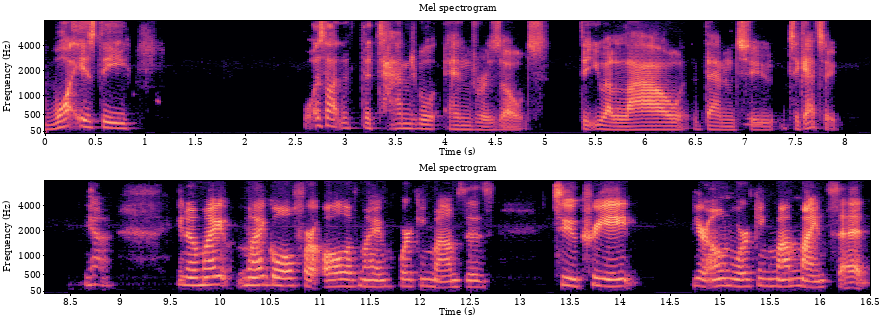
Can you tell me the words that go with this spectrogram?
what is the what is like the, the tangible end result that you allow them to to get to? Yeah. You know my my goal for all of my working moms is to create your own working mom mindset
